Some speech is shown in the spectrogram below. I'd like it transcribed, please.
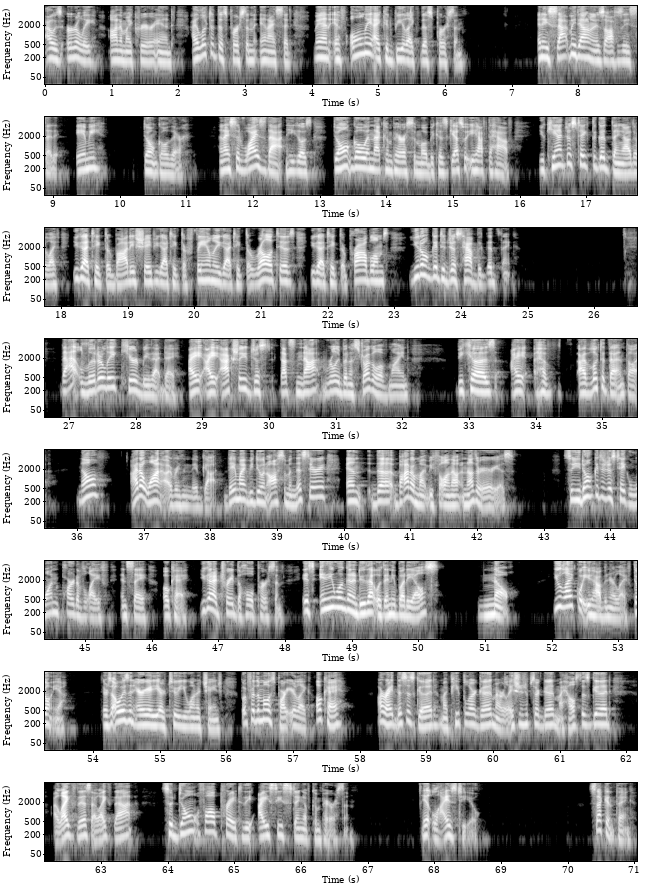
I was early on in my career, and I looked at this person and I said, Man, if only I could be like this person. And he sat me down in his office and he said, Amy, don't go there. And I said, Why is that? He goes, Don't go in that comparison mode because guess what you have to have? You can't just take the good thing out of their life. You got to take their body shape. You got to take their family. You got to take their relatives. You got to take their problems. You don't get to just have the good thing. That literally cured me that day. I, I actually just, that's not really been a struggle of mine because I have, I've looked at that and thought, no, I don't want everything they've got. They might be doing awesome in this area, and the bottom might be falling out in other areas. So you don't get to just take one part of life and say, okay, you got to trade the whole person. Is anyone going to do that with anybody else? No. You like what you have in your life, don't you? There's always an area or two you want to change. But for the most part, you're like, okay, all right, this is good. My people are good. My relationships are good. My health is good. I like this. I like that. So don't fall prey to the icy sting of comparison. It lies to you. Second thing,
